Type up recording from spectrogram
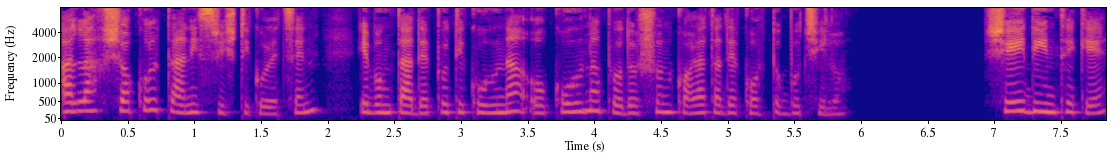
আল্লাহ সকল প্রাণী সৃষ্টি করেছেন এবং তাদের প্রতি করুণা ও করুণা প্রদর্শন করা তাদের কর্তব্য ছিল। সেই দিন থেকে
